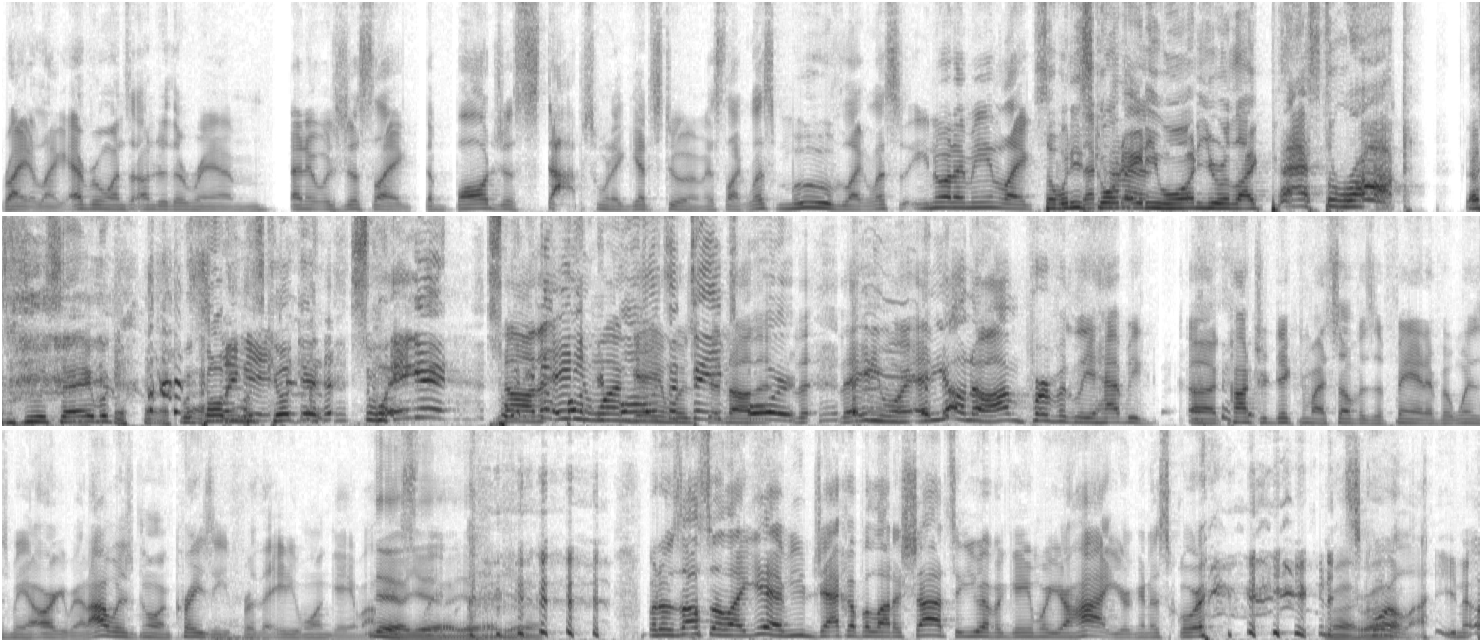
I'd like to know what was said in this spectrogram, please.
right? Like, everyone's under the rim. And it was just like, the ball just stops when it gets to him. It's like, let's move. Like, let's, you know what I mean? Like, So when he scored kinda- 81, you were like, pass the rock. That's what you would say when, when Kobe Swing was it. cooking. Swing it. Swing No, the fucking 81 game was good. No, the, the, the 81, and y'all know I'm perfectly happy uh, contradicting myself as a fan if it wins me an argument. I was going crazy for the 81 game. yeah, yeah, yeah, yeah. But it was also like, yeah, if you jack up a lot of shots and you have a game where you're hot, you're gonna score. you're gonna Right, score a lot, you know.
